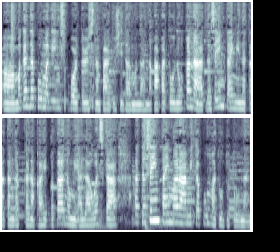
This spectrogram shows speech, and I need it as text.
Uh, maganda po maging supporters ng Pado Shidamo na nakakatulong ka na at the same time may natatanggap ka na kahit papano may allowance ka at the same time marami ka pong matututunan.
